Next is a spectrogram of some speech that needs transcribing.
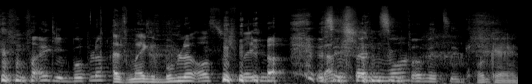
Michael Bublé. als Michael Bublé auszusprechen? Das, ist schon super witzig. Okay.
